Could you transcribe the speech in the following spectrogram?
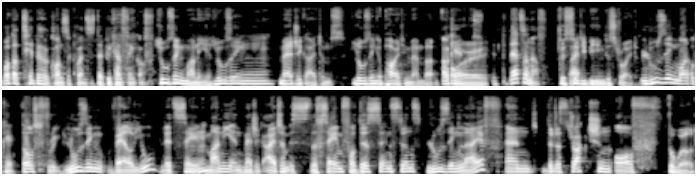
what are typical consequences that we can think of Losing money, losing magic items, losing a party member, Okay. or that's enough the right? city being destroyed. losing money okay those three losing value let's say Mhm. money and magic item is the same for this instance losing life and the destruction of The world,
